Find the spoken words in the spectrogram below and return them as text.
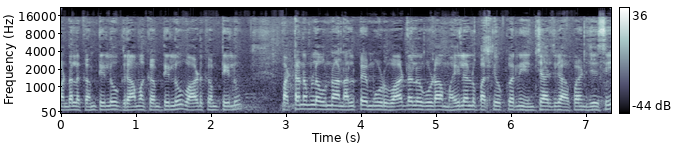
మండల కమిటీలు గ్రామ కమిటీలు వార్డు కమిటీలు పట్టణంలో ఉన్న నలభై మూడు వార్డులలో కూడా మహిళలను ప్రతి ఒక్కరిని ఇన్ఛార్జ్గా అపాయింట్ చేసి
